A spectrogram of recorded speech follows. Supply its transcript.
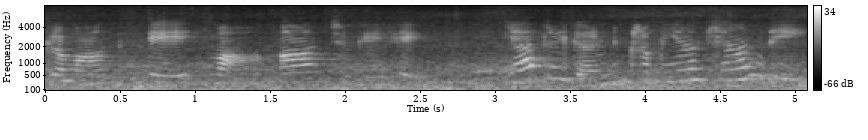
क्रमांक एक माह आ चुके हैं। यात्रीगण, कृपया ध्यान दें।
